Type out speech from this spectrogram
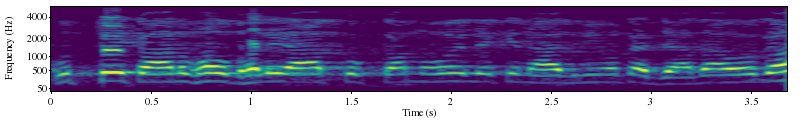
कुत्ते का अनुभव भले आपको कम हो, लेकिन आदमियों का ज़्यादा होगा,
